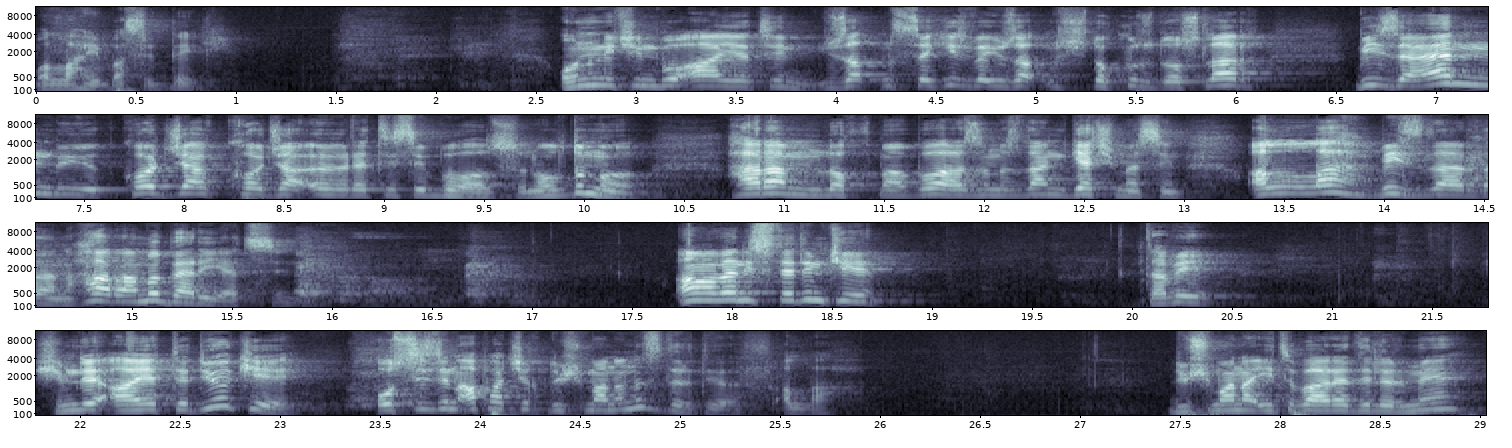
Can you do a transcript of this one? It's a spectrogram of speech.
Vallahi basit değil. Onun için bu ayetin 168 ve 169 dostlar bize en büyük koca koca öğretisi bu olsun. Oldu mu? Haram lokma boğazımızdan geçmesin. Allah bizlerden haramı beri etsin. Ama ben istedim ki tabi şimdi ayette diyor ki o sizin apaçık düşmanınızdır diyor Allah. Düşmana itibar edilir mi?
